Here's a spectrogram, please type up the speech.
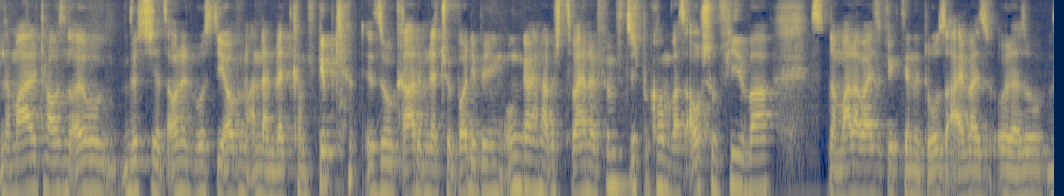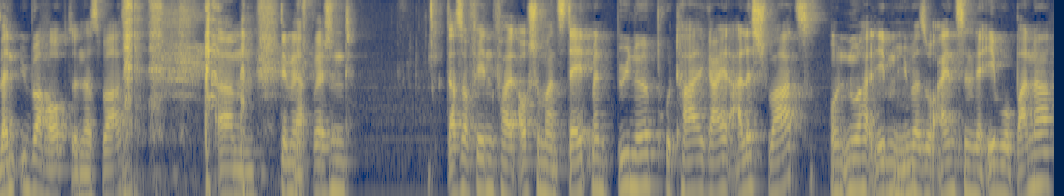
normal 1000 Euro wüsste ich jetzt auch nicht, wo es die auf einem anderen Wettkampf gibt. So gerade im Natural Bodybuilding Ungarn habe ich 250 bekommen, was auch schon viel war. Normalerweise kriegt ihr eine Dose Eiweiß oder so, wenn überhaupt, und das war's. ähm, dementsprechend, das auf jeden Fall auch schon mal ein Statement. Bühne, brutal geil, alles schwarz und nur halt eben Mhm. über so einzelne Evo-Banner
